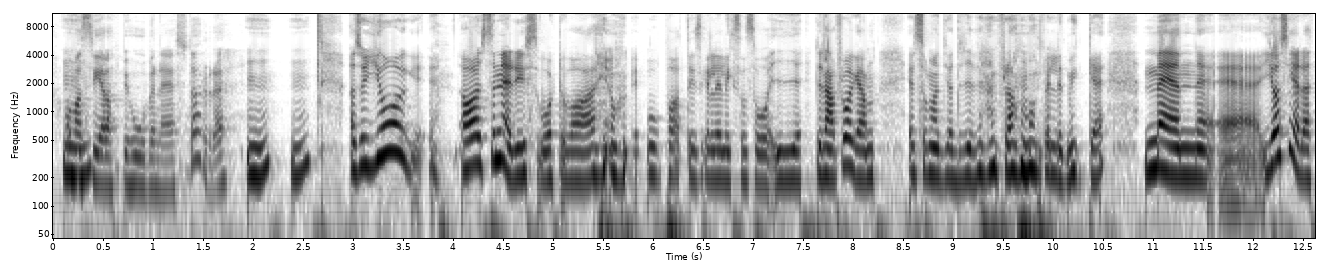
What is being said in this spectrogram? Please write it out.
Om man Mm. ser att behoven är större. Mm, mm. Alltså jag, ja sen är det ju svårt att vara opartisk eller liksom så i den här frågan eftersom att jag driver den framåt väldigt mycket. Men eh, jag ser att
